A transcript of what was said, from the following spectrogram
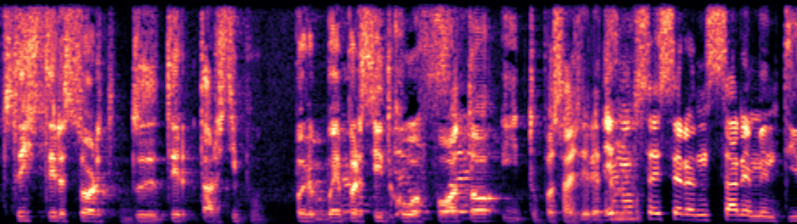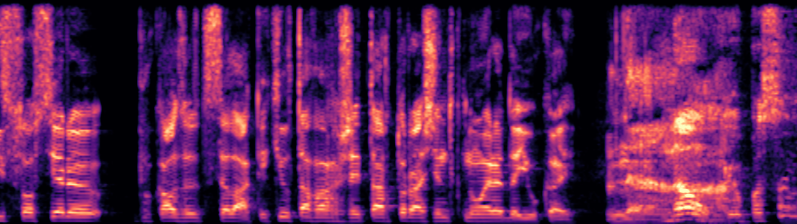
tu tens de ter a sorte de ter, estares tipo, bem parecido com a foto e tu passas Eu não diretamente. sei se era necessariamente isso ou se era por causa de, sei lá, que aquilo estava a rejeitar toda a gente que não era da UK. Não. Não, eu passei.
